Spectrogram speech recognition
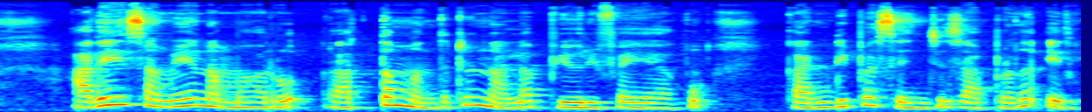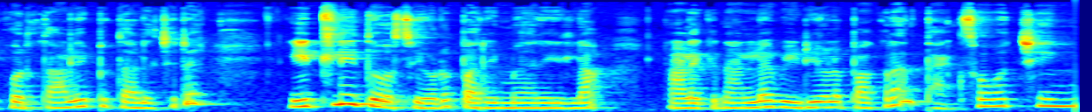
அதே சமயம் நம்ம ரத்தம் வந்துட்டு நல்லா ப்யூரிஃபை ஆகும். கண்டிப்பாக செஞ்சு சாப்பிடுங்க. இதுக்கு ஒரு தாளிப்பு தாளிச்சிட்டு இட்லி தோசையோடு பரிமாறிடலாம். நாளைக்கு நல்ல வீடியோவில் பார்க்குறேன் தேங்க்ஸ் ஃபார் வாட்சிங்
